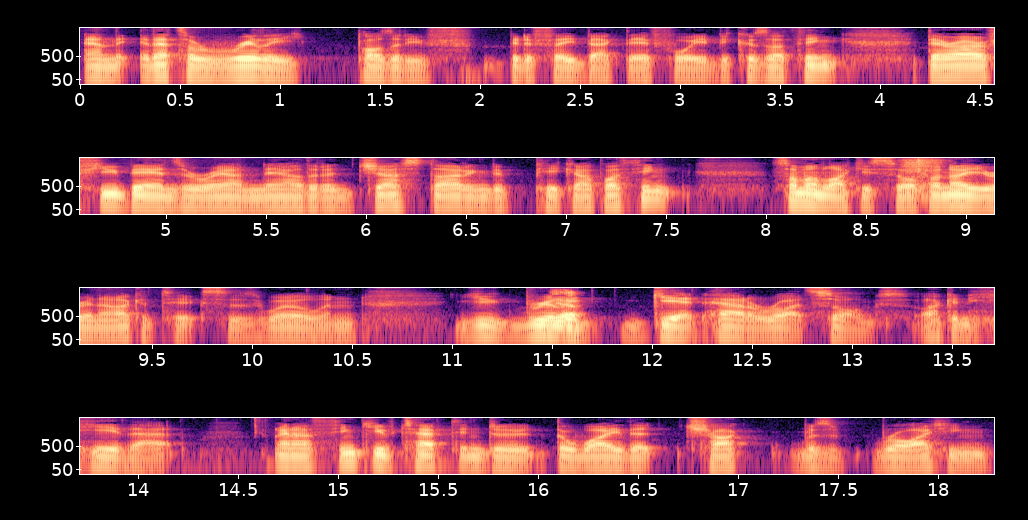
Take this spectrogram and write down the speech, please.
and that's a really positive bit of feedback there for you because I think there are a few bands around now that are just starting to pick up. I think someone like yourself, I know you're in architects as well, and you really get how to write songs. I can hear that. And I think you've tapped into the way that Chuck was writing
